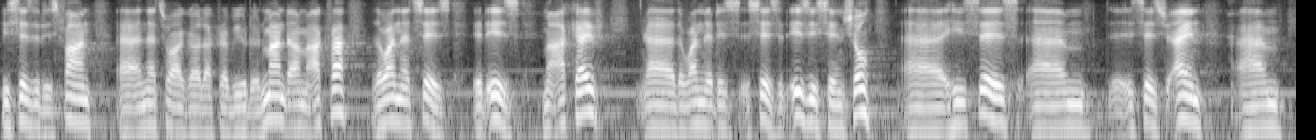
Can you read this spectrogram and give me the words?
He says it is fine, uh, and that's why I go like Rabbi Yehuda. Manda Akva, the one that says it is Ma'akev, uh, the one that is, says it is essential, uh, he says, um, it says, um,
